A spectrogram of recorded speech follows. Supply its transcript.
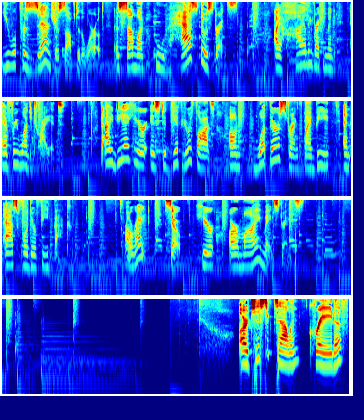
you will present yourself to the world as someone who has those strengths. I highly recommend everyone to try it. The idea here is to give your thoughts on what their strength might be and ask for their feedback. All right, so here are my main strengths. Artistic talent, creative,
